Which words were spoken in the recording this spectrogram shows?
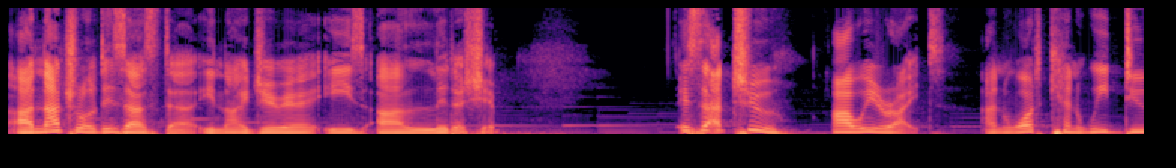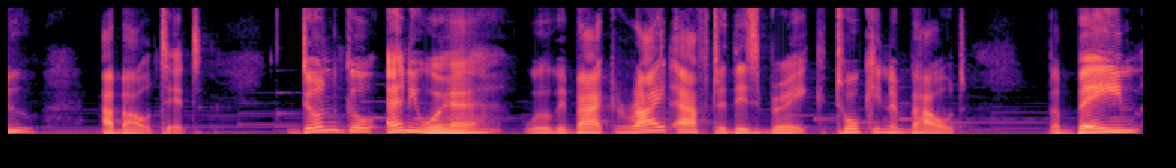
Our natural disaster in Nigeria is our leadership. Is that true? Are we right? And what can we do about it? Don't go anywhere. We'll be back right after this break talking about the bane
